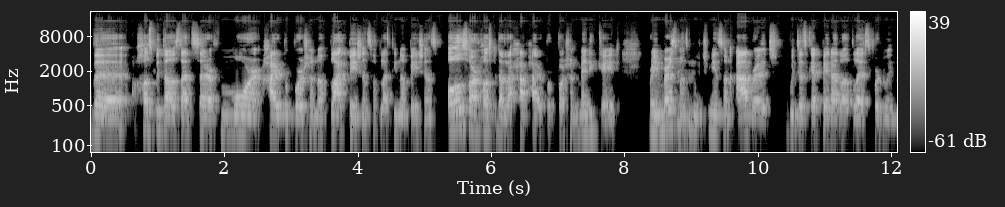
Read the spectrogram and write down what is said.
the hospitals that serve more higher proportion of black patients of latino patients also are hospitals that have higher proportion medicaid reimbursements mm-hmm. which means on average we just get paid a lot less for doing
